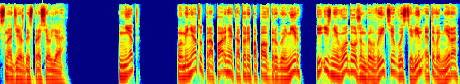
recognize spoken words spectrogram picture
С надеждой спросил я. «Нет. У меня тут про парня, который попал в другой мир, и из него должен был выйти властелин этого мира.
